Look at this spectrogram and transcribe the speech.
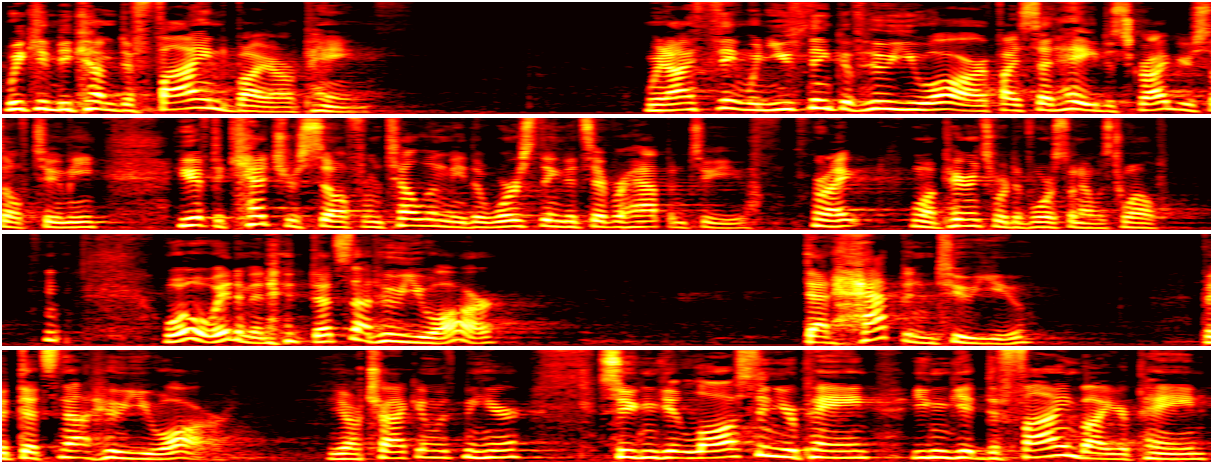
We can become defined by our pain. When I think, when you think of who you are, if I said, "Hey, describe yourself to me," you have to catch yourself from telling me the worst thing that's ever happened to you, right? Well, my parents were divorced when I was 12. Whoa, wait a minute. That's not who you are. That happened to you, but that's not who you are. Y'all tracking with me here? So you can get lost in your pain, you can get defined by your pain,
